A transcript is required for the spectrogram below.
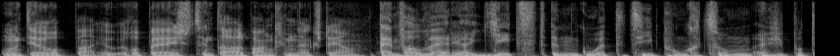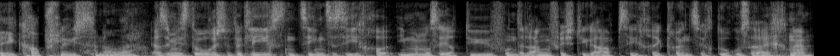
und die Europa Europäische Zentralbank im nächsten Jahr. In dem Fall wäre ja jetzt ein guter Zeitpunkt, um eine Hypothek abschließen, oder? Also im historischen Vergleich sind Zinsen sicher immer noch sehr tief und eine langfristige Absicherung könnte sich durchaus rechnen.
